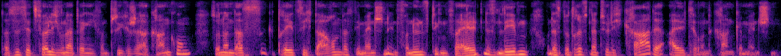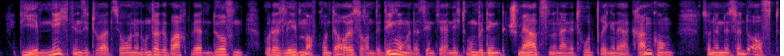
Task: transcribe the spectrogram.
Das ist jetzt völlig unabhängig von psychischer Erkrankung, sondern das dreht sich darum, dass die Menschen in vernünftigen Verhältnissen leben. Und das betrifft natürlich gerade alte und kranke Menschen die eben nicht in Situationen untergebracht werden dürfen, wo das Leben aufgrund der äußeren Bedingungen, das sind ja nicht unbedingt Schmerzen und eine todbringende Erkrankung, sondern es sind oft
